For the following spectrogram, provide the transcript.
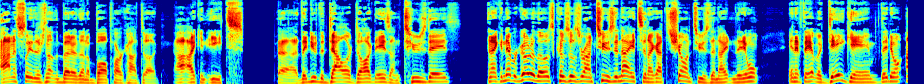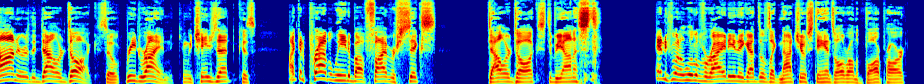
Honestly, there's nothing better than a ballpark hot dog. I, I can eat. Uh, they do the dollar dog days on Tuesdays, and I can never go to those because those are on Tuesday nights, and I got the show on Tuesday night, and they won't. And if they have a day game, they don't honor the dollar dog. So, Reid Ryan, can we change that? Because I could probably eat about five or six dollar dogs, to be honest. And if you want a little variety, they got those like nacho stands all around the ballpark.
